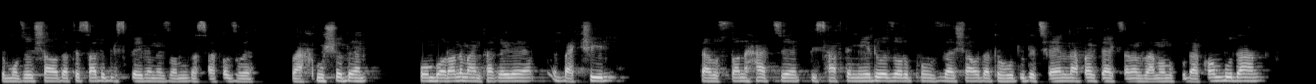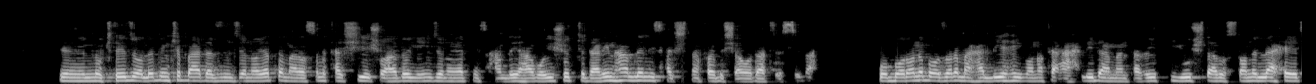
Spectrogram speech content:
به موجب شهادت 120 غیر نظامی و صدها زخمی شده. بمباران منطقه بکیل در استان حج 27 می 2015 شهادت حدود 40 نفر که اکثرا زنان و کودکان بودند. نکته جالب این که بعد از این جنایت به مراسم تشییع شهدای این جنایت نیز حمله هوایی شد که در این حمله نیز 8 نفر به شهادت رسیدند. بمباران بازار محلی حیوانات اهلی در منطقه فیوش در استان لهج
